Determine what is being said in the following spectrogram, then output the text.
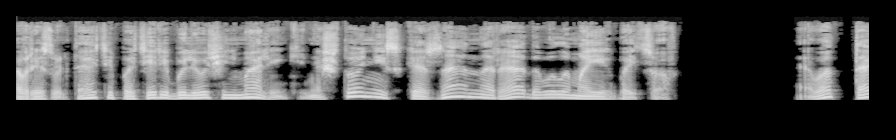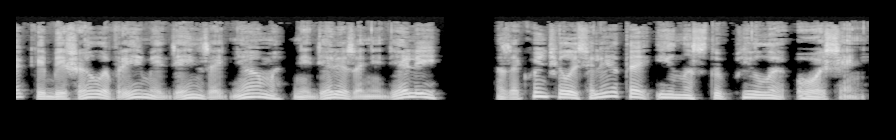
В результате потери были очень маленькими, что несказанно радовало моих бойцов. Вот так и бежало время день за днем, неделя за неделей, закончилось лето и наступила осень.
